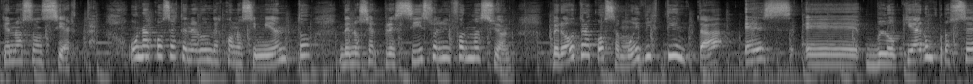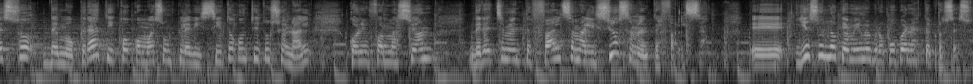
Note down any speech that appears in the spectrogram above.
que no son ciertas. Una cosa es tener un desconocimiento de no ser preciso en la información, pero otra cosa muy distinta es eh, bloquear un proceso democrático como es un plebiscito constitucional con información derechamente falsa, maliciosamente falsa. Eh, y eso es lo que a mí me preocupa en este proceso.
